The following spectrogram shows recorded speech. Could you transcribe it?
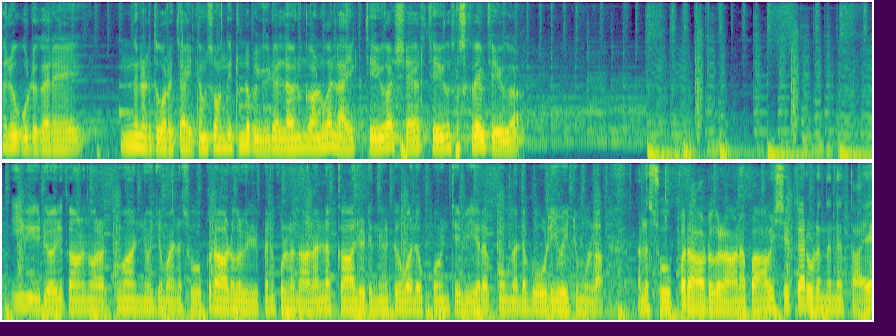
ഹലോ കൂട്ടുകാരെ ഇന്നലെ അടുത്ത് കുറച്ച് ഐറ്റംസ് വന്നിട്ടുണ്ട്. അപ്പോൾ വീഡിയോ എല്ലാവരും കാണുക ലൈക്ക് ചെയ്യുക ഷെയർ ചെയ്യുക സബ്സ്ക്രൈബ് ചെയ്യുക. ഈ വീഡിയോയിൽ കാണുന്ന വളർത്തുക അനുയോജ്യമായ സൂപ്പർ ആടുകൾ വിൽപ്പനക്കുള്ളതാണ് നല്ല കാലിട്ട് നീട്ട് വലുപ്പവും ചെവിയിറക്കവും നല്ല ബോഡി വെയിറ്റുമുള്ള നല്ല സൂപ്പർ ആടുകളാണ്. അപ്പോൾ ആവശ്യക്കാരുടൻ തന്നെ താഴെ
